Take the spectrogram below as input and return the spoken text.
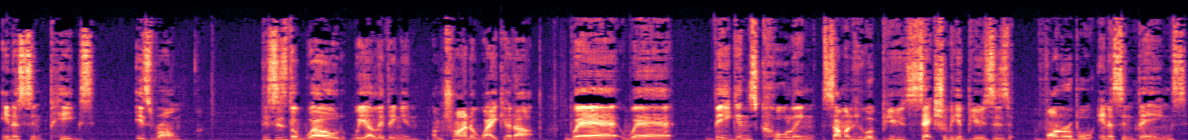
innocent pigs is wrong. This is the world we are living in. I'm trying to wake it up. Where where vegans calling someone who abuse sexually abuses vulnerable innocent beings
